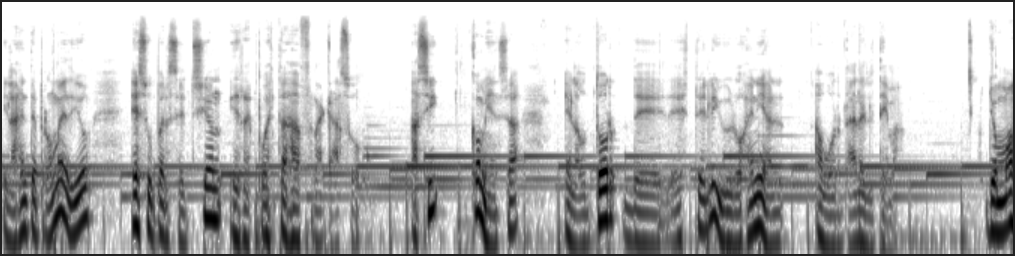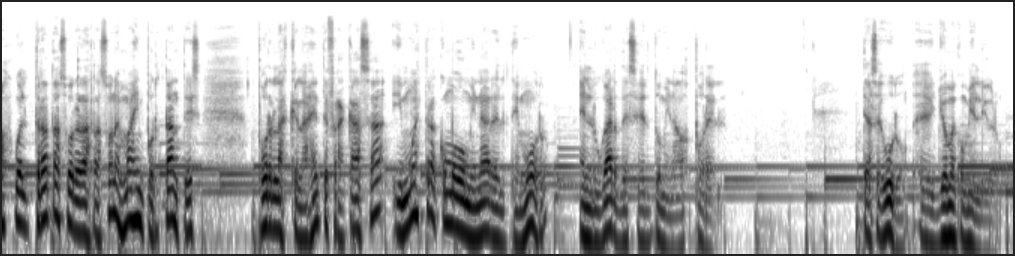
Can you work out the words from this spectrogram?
y la gente promedio es su percepción y respuestas a fracaso. Así comienza el autor de, este libro genial abordar el tema. John Maxwell trata sobre las razones más importantes por las que la gente fracasa y muestra cómo dominar el temor en lugar de ser dominados por él. Te aseguro, eh, yo me comí el libro.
